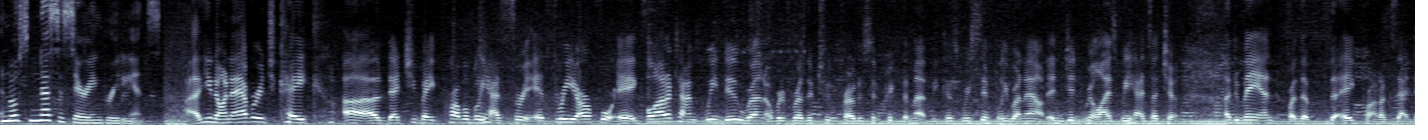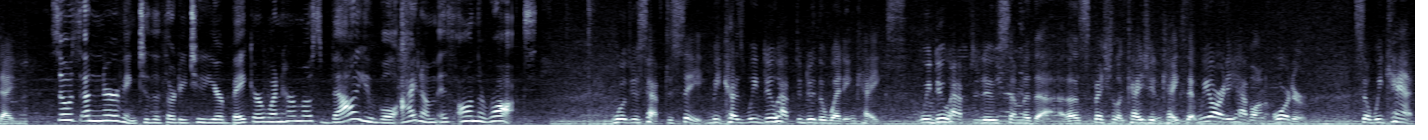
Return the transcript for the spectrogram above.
and most necessary ingredients. Uh, you know, an average cake uh, that you bake probably has three, uh, three or four eggs. A lot of times we do run over to Brotherton Produce and pick them up because we simply run out and didn't realize we had such a, a demand for the, the egg products that day. So it's unnerving to the 32 year baker when her most valuable item is on the rocks. We'll just have to see because we do have to do the wedding cakes. We do have to do some of the uh, special occasion cakes that we already have on order. So we can't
